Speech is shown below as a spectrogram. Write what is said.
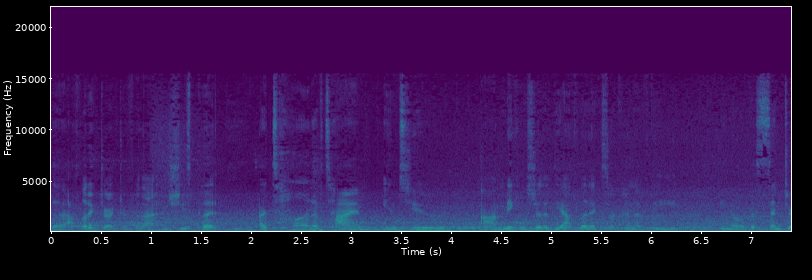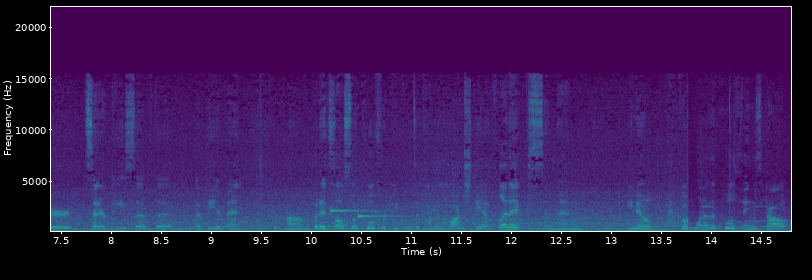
the athletic director for that, and she's put a ton of time into uh, making sure that the athletics are kind of the you know the center centerpiece of the of the event. Um, but it's also cool for people to come and watch the athletics, and then you know. One of the cool things about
